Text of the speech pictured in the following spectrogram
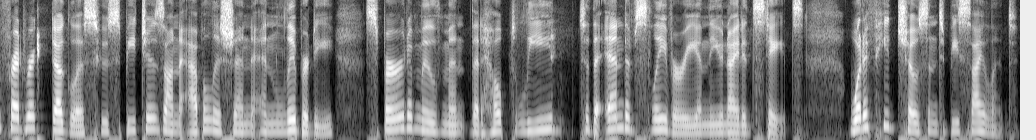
Frederick Douglass, whose speeches on abolition and liberty spurred a movement that helped lead to the end of slavery in the United States. What if he'd chosen to be silent?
